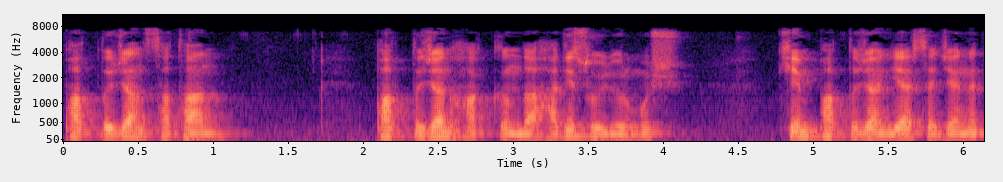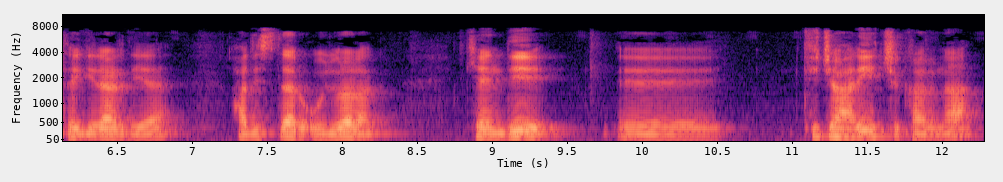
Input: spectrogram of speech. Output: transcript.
patlıcan satan, patlıcan hakkında hadis uydurmuş, kim patlıcan yerse cennete girer diye hadisler uydurarak kendi e, ticari çıkarına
